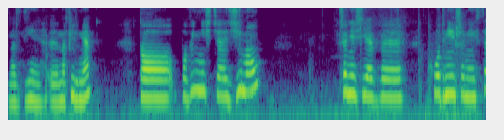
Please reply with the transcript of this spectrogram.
na, y, na filmie, to powinniście zimą przenieść je w chłodniejsze miejsce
